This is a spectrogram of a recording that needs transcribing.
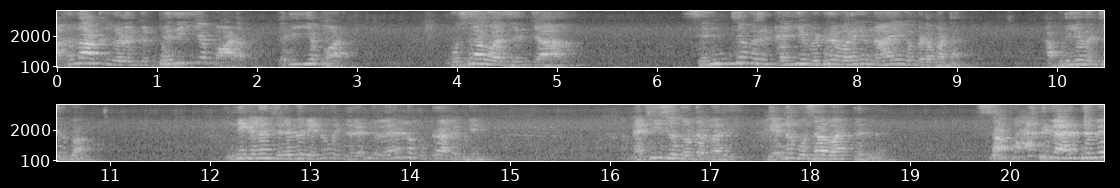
அகலாக்குகளுக்கு பெரிய பாடம் பெரிய பாடம். முசாவா செஞ்சா செஞ்சவர் கையை விடுற வரையும் நாயகம் விட மாட்டாங்க அப்படியே வச்சிருப்பாங்க. இன்னைக்கெல்லாம் சில பேர் என்னமோ இந்த ரெண்டு வேலை முட்டுறாங்க அப்படின்னு நஜீச தோட்டம் மாதிரி. என்ன முசாபான்னு தெரியல. சபாத்துக்கு அர்த்தமே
